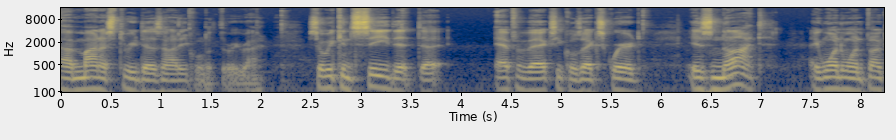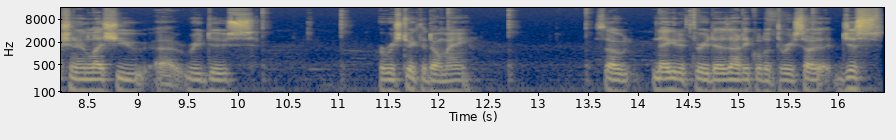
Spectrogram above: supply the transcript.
uh, minus 3 does not equal to 3, right? So we can see that uh, f of x equals x squared is not a one-to-one -one function unless you uh, reduce or restrict the domain. So negative 3 does not equal to 3. So just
